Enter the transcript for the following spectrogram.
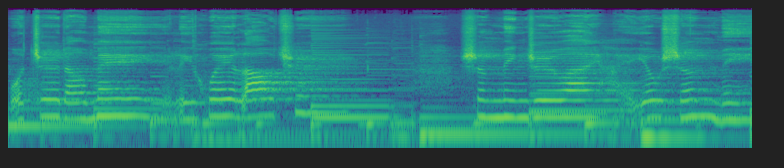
我知道美丽会老去，生命之外还有生命。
